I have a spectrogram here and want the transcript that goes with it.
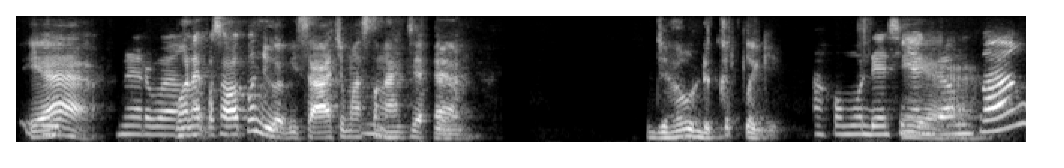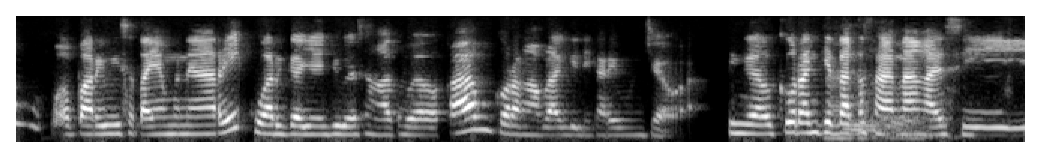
ya, Benar mau naik pesawat pun juga bisa, cuma setengah Hmm, jam. ya. Jauh deket lagi. Akomodasinya Iya. gampang, pariwisatanya menarik, warganya juga sangat welcome, kurang apa lagi di Karimun Jawa. Tinggal kurang kita ke sana nggak sih?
